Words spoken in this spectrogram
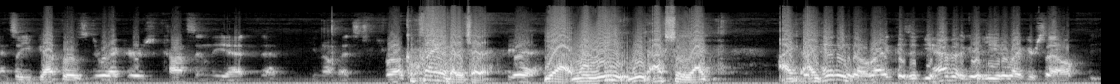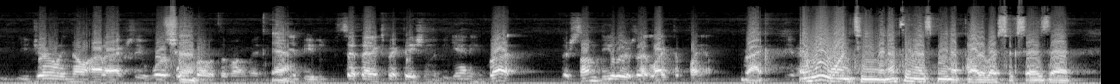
and so you've got those directors constantly at, at you you know that's struggling. Complaining about each other. Yeah. Yeah. Well, we we actually I I, I Depending though, right? Because if you have a good leader like yourself, you generally know how to actually work Sure. with both of them. And Yeah. if you set that expectation in the beginning, but there's some dealers that like to play them. Right. You know? And we're one team, and I think that's been a part of our success that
